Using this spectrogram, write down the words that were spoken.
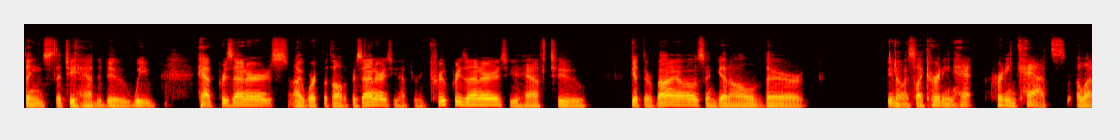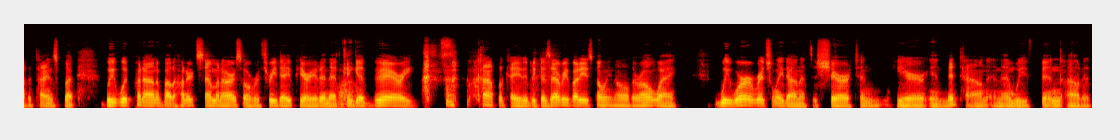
things that you had to do. We had presenters. I worked with all the presenters. You have to recruit presenters. You have to get their bios and get all of their, you know, it's like herding hat, herding cats a lot of times. But we would put on about 100 seminars over a three day period, and that wow. can get very complicated because everybody's going all their own way. We were originally down at the Sheraton here in Midtown, and then we've been out at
